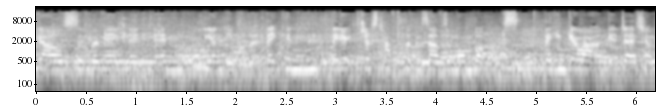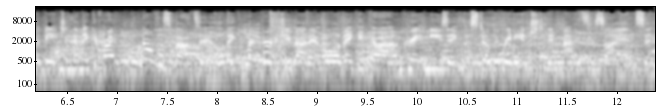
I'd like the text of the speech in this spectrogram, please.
girls and women and, and all young people that they can they don't just have to put themselves in one box. They can go out and get dirty on the beach and then they can write novels about it or they can write poetry about it or they can go out and create music but still be really interested in maths and science. And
